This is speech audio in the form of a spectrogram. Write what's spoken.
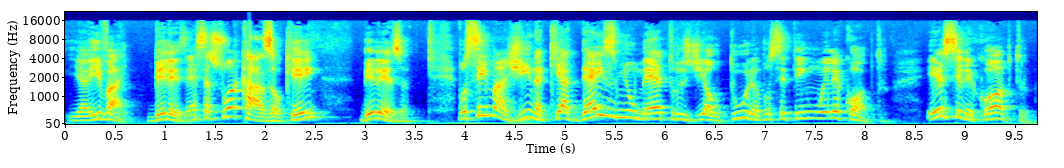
E aí vai. Beleza, essa é a sua casa, ok? Beleza. Você imagina que a 10 mil metros de altura você tem um helicóptero. Esse helicóptero,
